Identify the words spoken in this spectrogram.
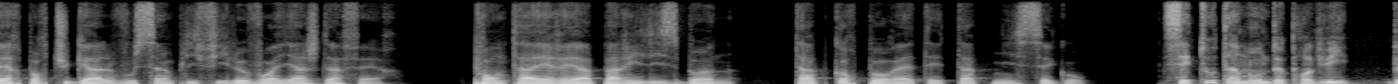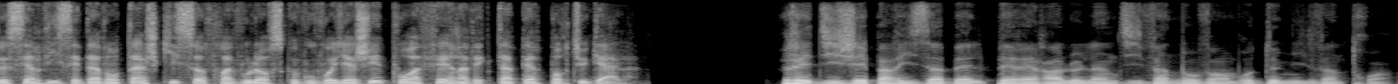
Air Portugal vous simplifie le voyage d'affaires. Ponta Aérea Paris-Lisbonne, TAP Corporate et TAP Milsego. C'est tout un monde de produits, de services et d'avantages qui s'offrent à vous lorsque vous voyagez pour affaires avec TAP Air Portugal. Rédigé par Isabelle Pereira le lundi 20 novembre 2023.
